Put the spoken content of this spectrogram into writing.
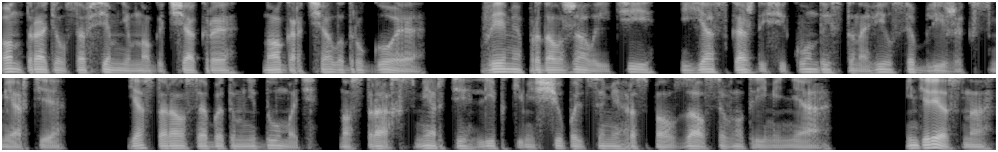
Он тратил совсем немного чакры, но огорчало другое. Время продолжало идти, и я с каждой секундой становился ближе к смерти. Я старался об этом не думать, но страх смерти липкими щупальцами расползался внутри меня. Интересно,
